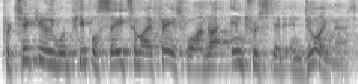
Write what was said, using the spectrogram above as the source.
particularly when people say to my face, Well, I'm not interested in doing that.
